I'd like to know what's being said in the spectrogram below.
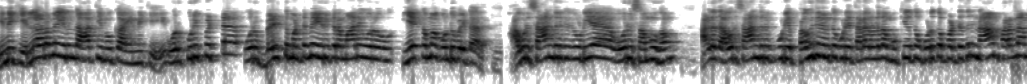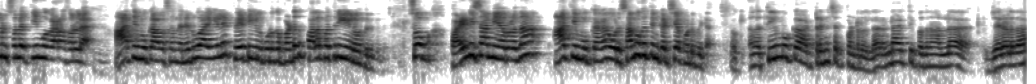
இன்னைக்கு எல்லாருமே இருந்த அதிமுக இன்னைக்கு ஒரு குறிப்பிட்ட ஒரு பெல்ட் மட்டுமே இருக்கிற மாதிரி ஒரு இயக்கமா கொண்டு போயிட்டார். அவர் சார்ந்து இருக்கக்கூடிய ஒரு சமூகம் அல்லது அவர் சார்ந்து இருக்கக்கூடிய பகுதியில் இருக்கக்கூடிய தலைவர்கள் தான் முக்கியத்துவம் கொடுக்கப்பட்டதுன்னு நான் பரந்தாமன் சொல்ல திமுக சொல்ல. அதிமுகவை சேர்ந்த நிர்வாகிகளே பேட்டிகள் கொடுக்கப்பட்டது பல பத்திரிகைகள் வந்திருக்குது. ஸோ பழனிசாமி அவர்கள் தான் அதிமுக ஒரு சமூகத்தின் கட்சியாக கொண்டு போயிட்டார். ஓகே அந்த திமுக ட்ரெண்ட் செட் பண்ணுறதுல ரெண்டாயிரத்தி பதினாலில் ஜெயலலிதா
